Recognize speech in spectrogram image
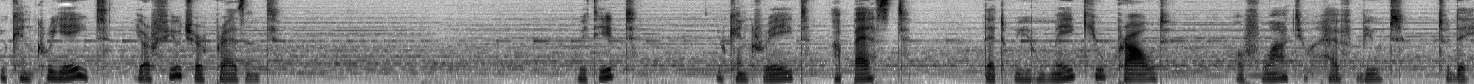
you can create your future present. With it, you can create a past that will make you proud of what you have built today.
